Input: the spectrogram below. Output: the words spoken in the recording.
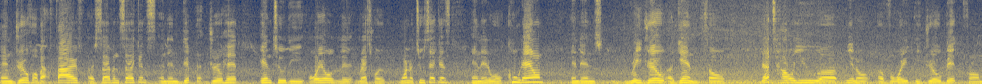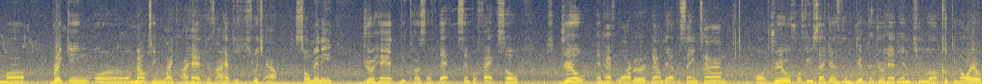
and drill for about five or seven seconds and then dip that drill head into the oil let it rest for one or two seconds and it will cool down and then re-drill again so that's how you uh, you know avoid the drill bit from uh, breaking or melting like I had because I had to switch out so many drill head because of that simple fact. So drill and have water down there at the same time or drill for a few seconds then dip that drill head into uh, cooking oil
